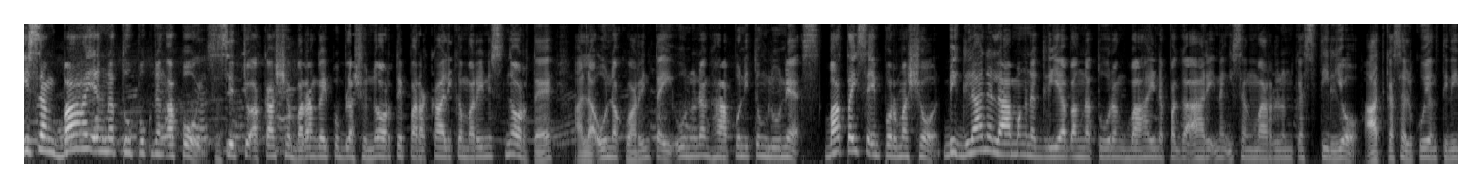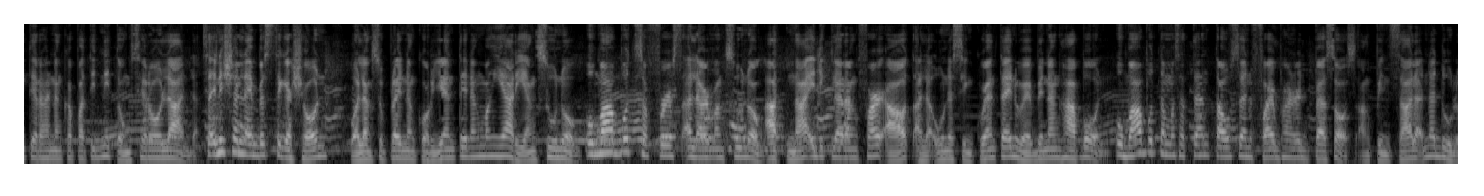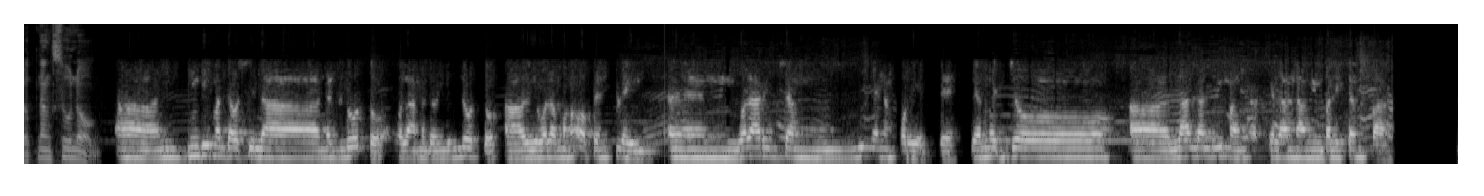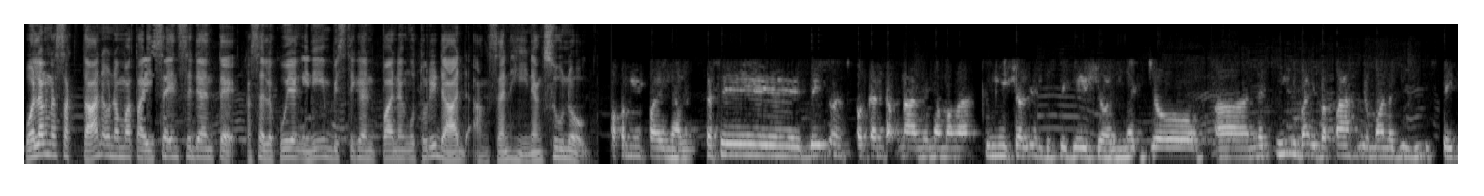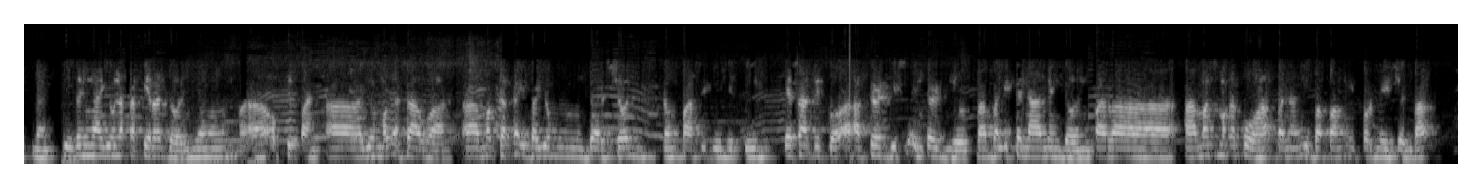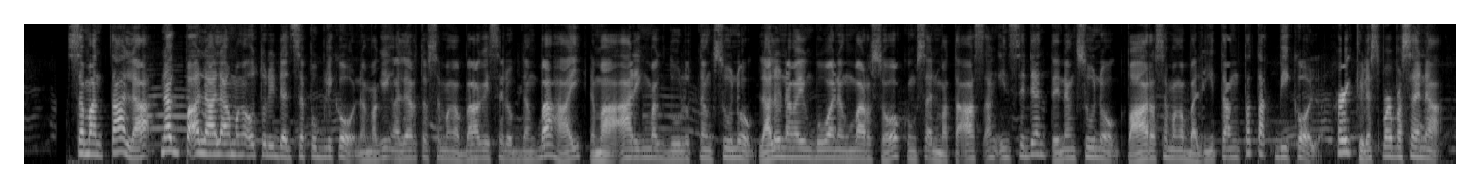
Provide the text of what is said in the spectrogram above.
Isang bahay ang natupok ng apoy sa Sitio Acacia, Barangay Poblacion Norte, Paracali, Camarines Norte, alauna 41 ng hapon itong lunes. Batay sa impormasyon, bigla na lamang nagliyab ang naturang bahay na pag-aari ng isang Marlon Castillo at kasalukuyang tinitirahan ng kapatid nitong si Roland. Sa inisyal na investigasyon, walang supply ng kuryente nang mangyari ang sunog. Umabot sa first alarm ang sunog at naideklarang fire out alauna 59 ng hapon. Umabot naman sa 10,500 pesos ang pinsala na dulot ng sunog. Ah, hindi man daw sila nagluto, wala man daw nagluto, Ah, wala mga open flame, and wala rin siyang linya ng kuryente. Kaya medyo ah, lalaliman at kailangan namin balikan pa. Walang nasaktan o namatay sa insidente. Kasalukuyang iniimbestigahan pa ng otoridad ang sanhi ng sunog. Pa kami final kasi based on pagkandak namin ng mga initial investigation, medyo ah, nag-iiba-iba pa yung mga nagiging statement. Even nga yung nakatira doon, yung ah, occupant, ah, yung mag-asawa, ah, magkakaiba yung version ng possibility. Kaya sabi ko, after this interview, babalikan namin doon para ah, mas makakuha pa ng iba pang information ba Samantala, nagpaalala ang mga otoridad sa publiko na maging alerto sa mga bagay sa loob ng bahay na maaaring magdulot ng sunog, lalo na ngayong buwan ng Marso kung saan mataas ang insidente ng sunog. Para sa mga balitang Tatak Bicol, Hercules Barbacena.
